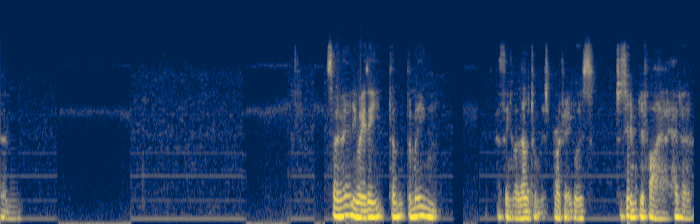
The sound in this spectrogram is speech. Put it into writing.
Um, so anyway, the, the, the main thing I learned on this project was to simplify, I had a,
